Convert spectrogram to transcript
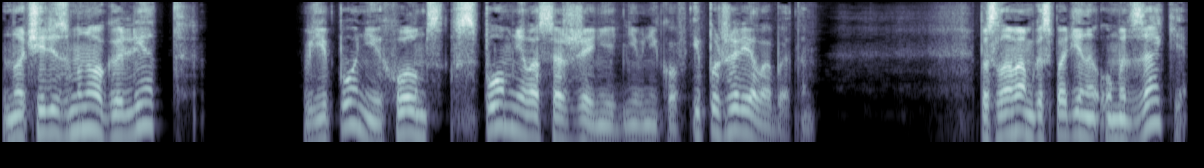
Но через много лет в Японии Холмс вспомнил о сожжении дневников и пожалел об этом. По словам господина Умэдзаки,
